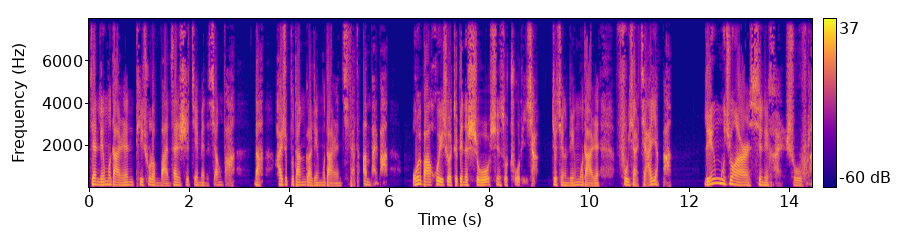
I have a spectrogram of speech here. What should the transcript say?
见铃木大人提出了晚餐时见面的想法，那还是不耽搁铃木大人其他的安排吧。我会把会社这边的事务迅速处理一下，就请铃木大人赴一下家宴吧。铃木俊儿心里很舒服了，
